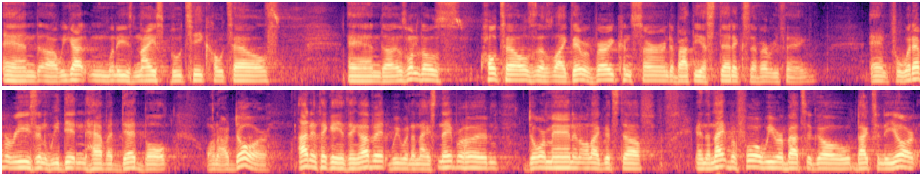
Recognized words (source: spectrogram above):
And uh, we got in one of these nice boutique hotels. And uh, it was one of those hotels was like they were very concerned about the aesthetics of everything. And for whatever reason, we didn't have a deadbolt on our door. I didn't think anything of it. We were in a nice neighborhood, doorman and all that good stuff. And the night before we were about to go back to New York,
